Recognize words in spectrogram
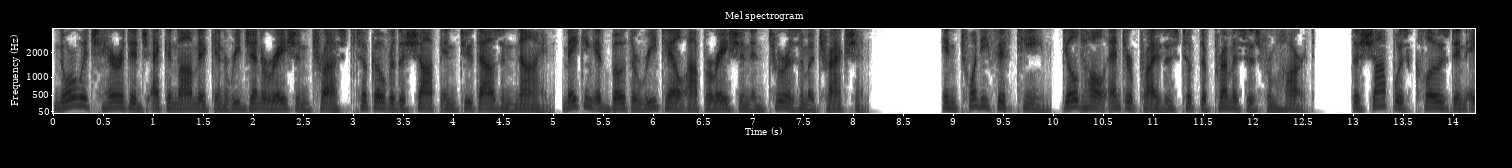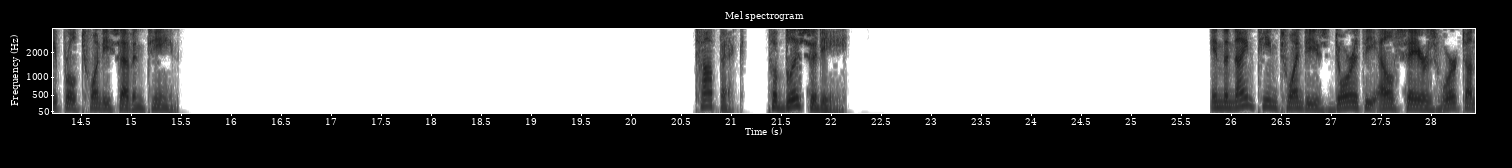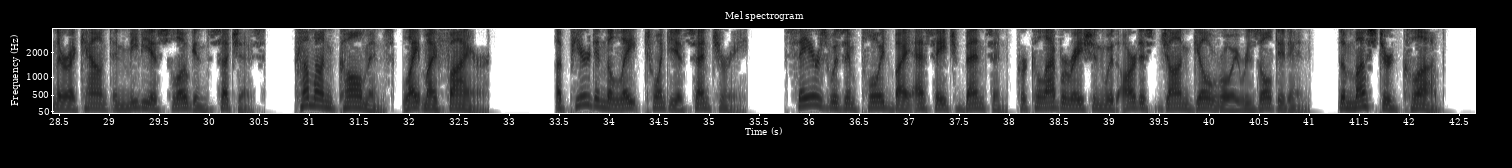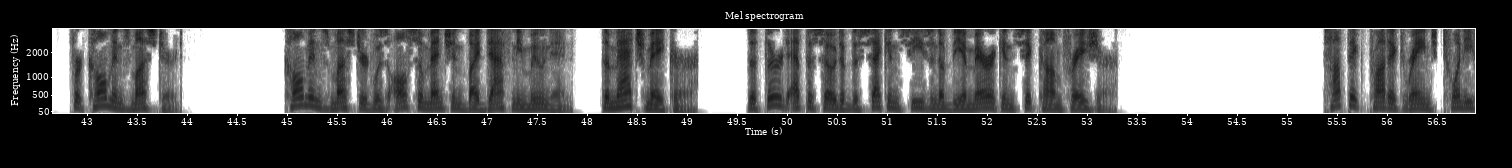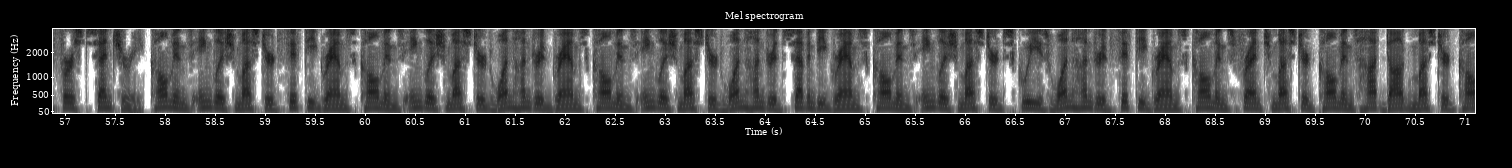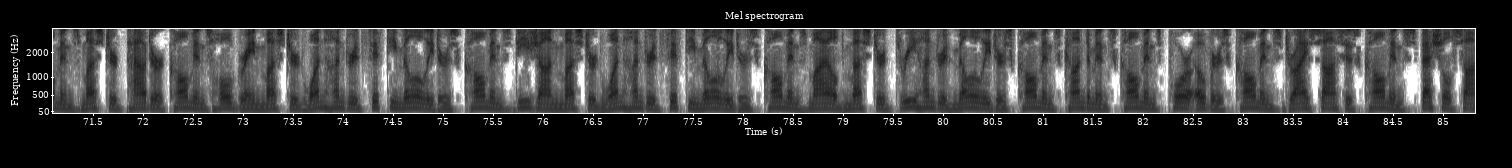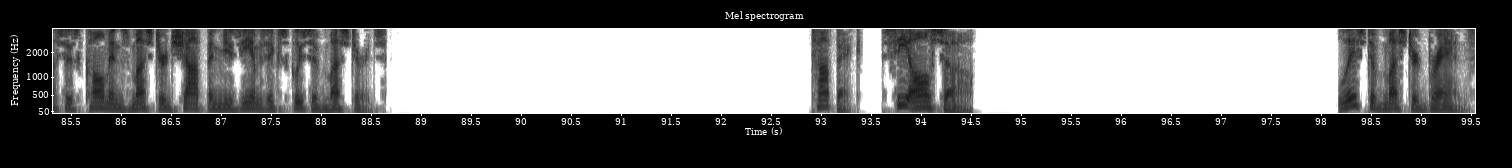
Norwich Heritage Economic and Regeneration Trust took over the shop in 2009, making it both a retail operation and tourism attraction. In 2015, Guildhall Enterprises took the premises from HEART. The shop was closed in April 2017. Publicity In the 1920s Dorothy L. Sayers worked on their account and media slogans such as, "'Come on Colmans, light my fire' appeared in the late 20th century. Sayers was employed by S. H. Benson. Her collaboration with artist John Gilroy resulted in The Mustard Club for Colman's Mustard. Colman's Mustard was also mentioned by Daphne Moon in The Matchmaker, the third episode of the second season of the American sitcom Frasier. Topic product range. 21st century. Colman's English mustard. 50 grams Colman's English mustard. 100 grams Colman's English mustard. 170 grams Colman's English mustard. Squeeze. 150 grams Colman's French mustard. Colman's hot dog mustard. Colman's mustard powder. Colman's whole grain mustard. 150 ml Colman's Dijon mustard. 150 ml Colman's mild mustard. 300 ml Colman's condiments. Colman's pour overs. Colman's dry sauces. Colman's special sauce sauces Colman's Mustard Shop and museums exclusive mustards. See also. List of mustard brands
